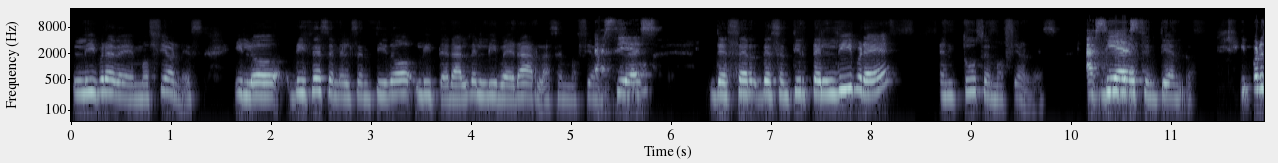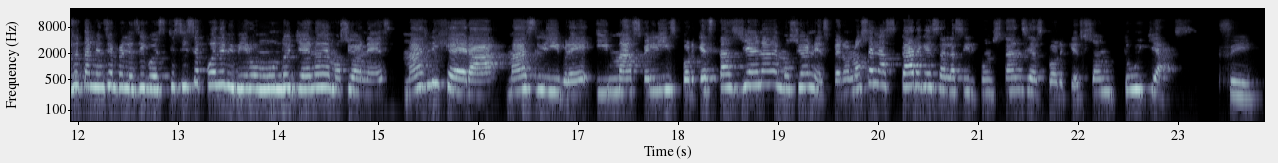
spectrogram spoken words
libre de emociones. Y lo dices en el sentido literal de liberar las emociones. Así es. De, ser, de sentirte libre en tus emociones. Así es. sintiendo. Y por eso también siempre les digo, es que sí se puede vivir un mundo lleno de emociones, más ligera, más libre y más feliz, porque estás llena de emociones, pero no se las cargues a las circunstancias porque son tuyas. Sí,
